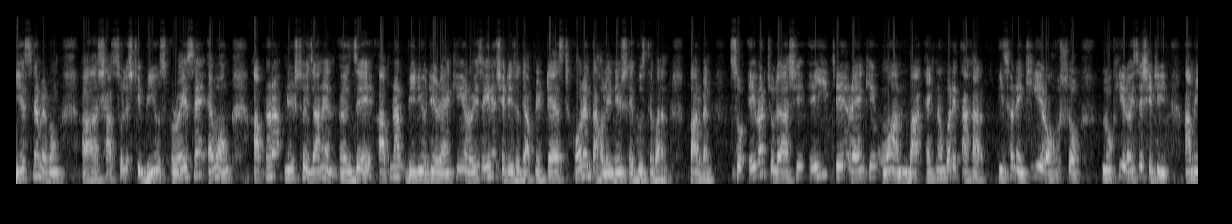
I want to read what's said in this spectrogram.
দিয়েছিলাম এবং সাতচল্লিশটি ভিউজ রয়েছে এবং আপনারা নিশ্চয়ই জানেন যে আপনার ভিডিওটি র্যাঙ্কিং এ রয়েছে কিনা সেটি যদি আপনি টেস্ট করেন তাহলে নিশ্চয়ই বুঝতে পারেন, পারবেন। সো এবার চলে আসি এই যে র্যাঙ্কিং ওয়ান বা এক নম্বরে থাকার পিছনে কি কি রহস্য লুকিয়ে রয়েছে সেটি আমি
